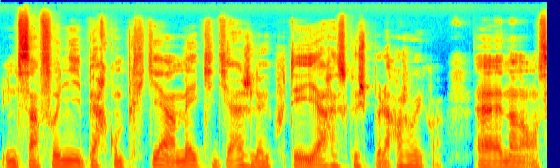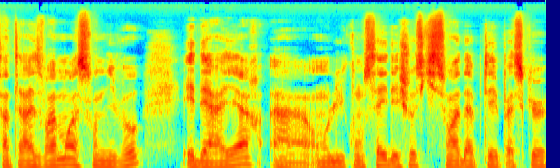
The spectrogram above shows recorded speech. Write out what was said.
une symphonie hyper compliquée. Un mec qui dit ah je l'ai écouté hier, est-ce que je peux la rejouer quoi euh, Non non, on s'intéresse vraiment à son niveau et derrière euh, on lui conseille des choses qui sont adaptées parce que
